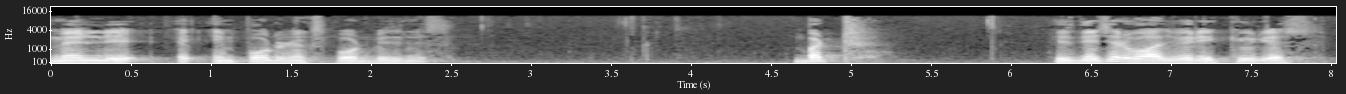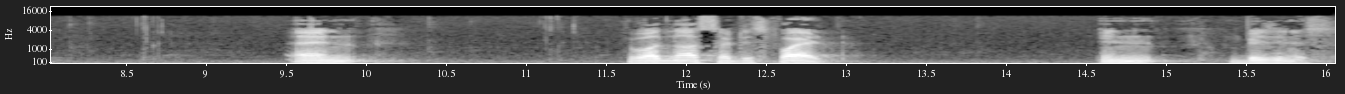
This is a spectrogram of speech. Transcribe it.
mainly import and export business. But his nature was very curious and he was not satisfied in business.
